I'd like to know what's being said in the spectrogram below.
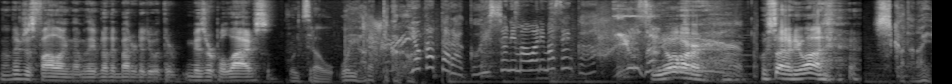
No, they're just following them. They have nothing better to do with their miserable lives. こいつらを追い払ってからよかったらご一緒に回りませんか Senor! Whose side are you on? 仕方ない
